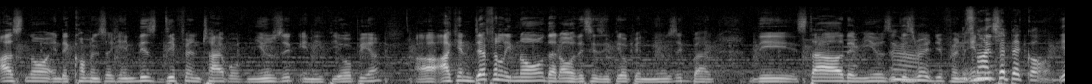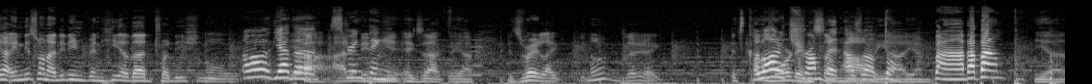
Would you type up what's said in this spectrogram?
us know in the comment section this different type of music in Ethiopia. Uh, I can definitely know that oh this is Ethiopian music, but the style, the music is Mm. very different. It's in not this, typical. yeah, in this one I didn't even hear that traditional Oh yeah, the yeah, string thingy. hear- exactly, yeah. It's very like you know, very like it's A lot of trumpet as well. Yeah, yeah, ba, ba, bam, yeah.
